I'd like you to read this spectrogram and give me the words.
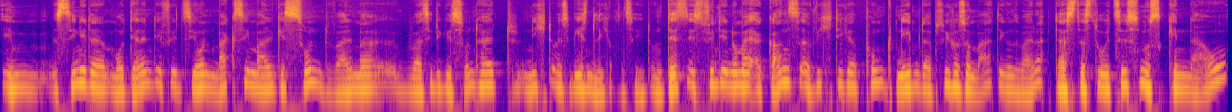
im Sinne der modernen Definition maximal gesund, weil man quasi die Gesundheit nicht als wesentlich ansieht. Und das ist, finde ich, nochmal ein ganz wichtiger Punkt neben der Psychosomatik und so weiter, dass der Stoizismus genau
